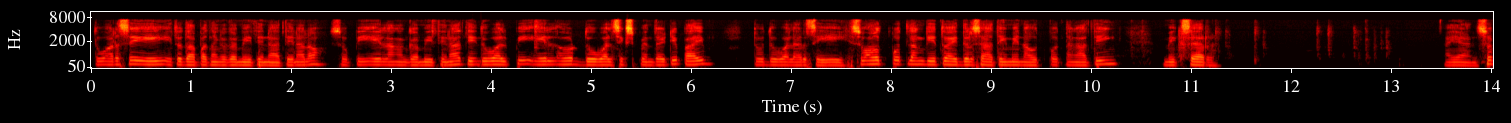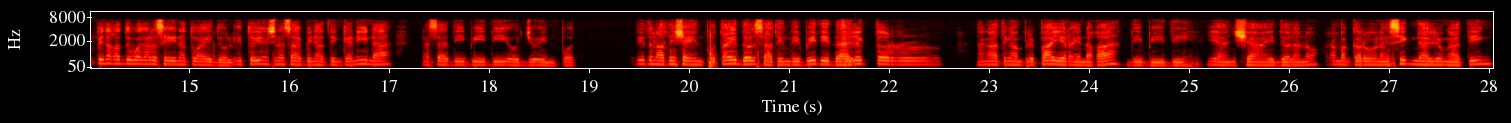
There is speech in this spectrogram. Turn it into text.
to RCA, ito dapat ang gagamitin natin, ano? So, PL ang gagamitin natin, dual PL or dual 6.35 to dual RCA. So, output lang dito, idol, sa ating main output ng ating mixer. Ayan. So, pinaka-dual RCA na to, idol. Ito yung sinasabi natin kanina na sa DVD audio input. Dito natin siya input, idol, sa ating DVD dahil selector ng ating amplifier ay naka-DVD. Yan siya idol ano. Para magkaroon ng signal yung ating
